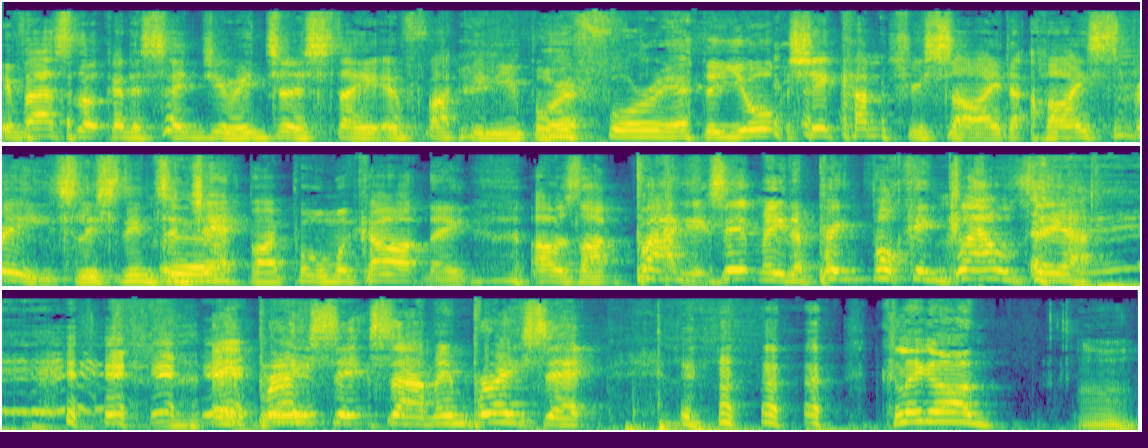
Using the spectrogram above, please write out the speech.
if that's not going to send you into a state of fucking euphoria, Euphoria. the Yorkshire countryside at high speeds, listening to Jet by Paul McCartney, I was like, bang! It's hit me. The pink fucking clouds here. embrace it, Sam. Embrace it. Cling on. Mm.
